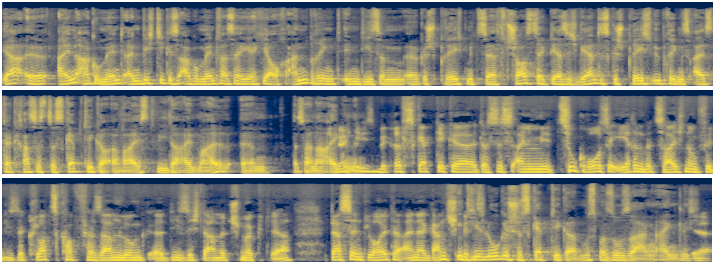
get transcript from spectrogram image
Ja, äh, ein Argument, ein wichtiges Argument, was er ja hier auch anbringt in diesem äh, Gespräch mit Seth Shostak, der sich während des Gesprächs übrigens als der krasseste Skeptiker erweist, wieder einmal ähm, seiner eigenen. Ich möchte diesen Begriff Skeptiker, das ist eine mir zu große Ehrenbezeichnung für diese Klotzkopfversammlung, äh, die sich damit schmückt. Ja, das sind Leute einer ganz ideologische Skeptiker, muss man so sagen eigentlich. Ja.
